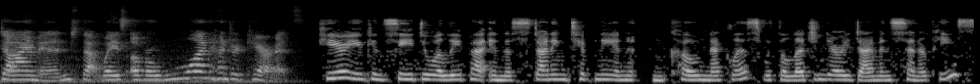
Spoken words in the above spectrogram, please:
diamond that weighs over 100 carats. Here you can see Dua Lipa in the stunning Tiffany & Co. necklace with the legendary diamond centerpiece.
